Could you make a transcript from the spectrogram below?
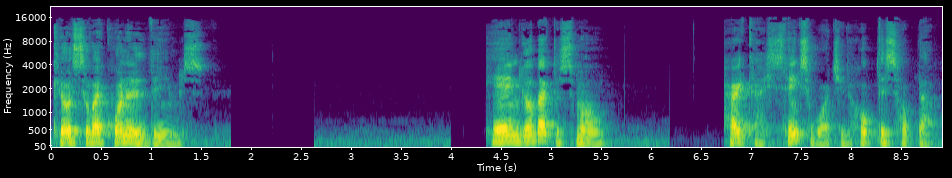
Kill select one of the themes and go back to small. Alright guys, thanks for watching. Hope this helped out.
